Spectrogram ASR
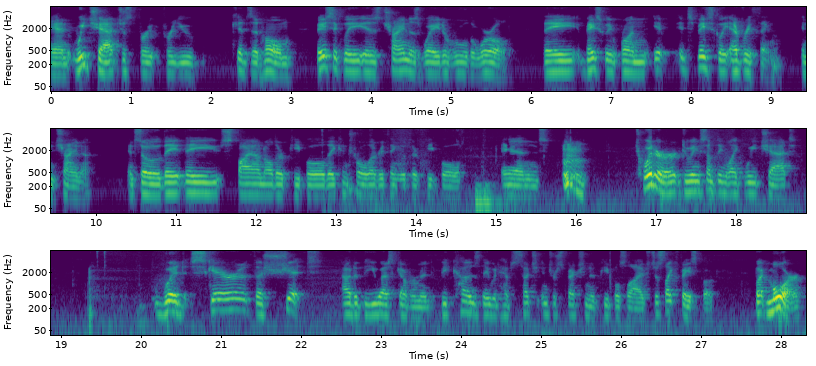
And WeChat, just for, for you kids at home, basically is China's way to rule the world. They basically run it, it's basically everything in China. And so they, they spy on all their people, they control everything with their people and Twitter doing something like WeChat would scare the shit out of the US government because they would have such introspection in people's lives, just like Facebook, but more.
